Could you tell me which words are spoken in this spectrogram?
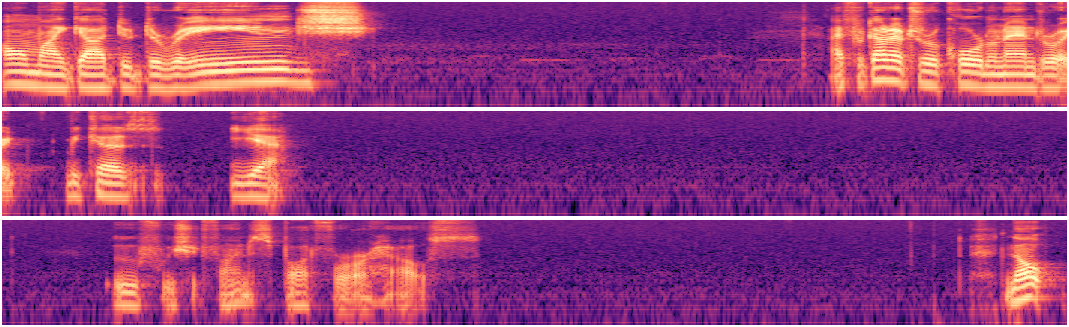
Oh my god, dude, the range. I forgot how to record on Android because, yeah. Oof, we should find a spot for our house. Nope.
